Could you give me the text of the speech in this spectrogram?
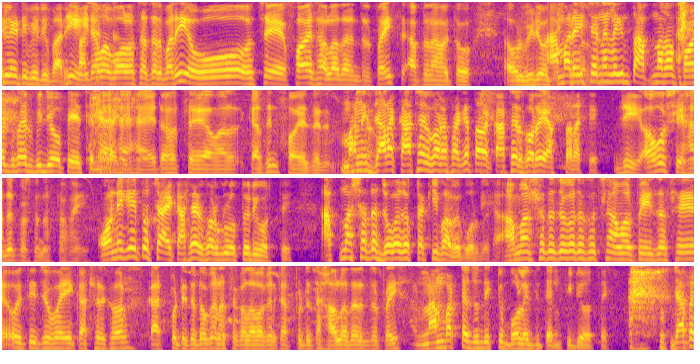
রিলেটিভেরই বাড়ি এটা আমার বড় চাচার বাড়ি। ও হচ্ছে ফয়েজ হাওলাদার এন্টারপ্রাইজ আপনারা হয়তো ওর ভিডিও আমার এই চ্যানেলে কিন্তু আপনারা ফয়েজ ভাইয়ের ভিডিও পেয়েছেন হ্যাঁ হ্যাঁ হ্যাঁ এটা হচ্ছে আমার কাজিন ফয়েজের মানে যারা কাঠের ঘরে থাকে তারা কাঠের ঘরে আস্থা রাখে। জি অবশ্যই হান্ড্রেড পার্সেন্ট আস্থা ভাই। অনেকেই তো চায় কাঠের ঘরগুলো তৈরি করতে। আপনার সাথে যোগাযোগটা কীভাবে করবে? আমার সাথে যোগাযোগ হচ্ছে আমার পেজ আছে ঐতিহ্যবাহী কাঠের ঘর। কাঠপট্টিতে দোকান আছে কলাবাগান কাঠপট্টিতে হাওলাদার এন্টারপ্রাইজ নাম্বারটা যদি একটু বলে দিতেন ভিডিওতে যাতে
